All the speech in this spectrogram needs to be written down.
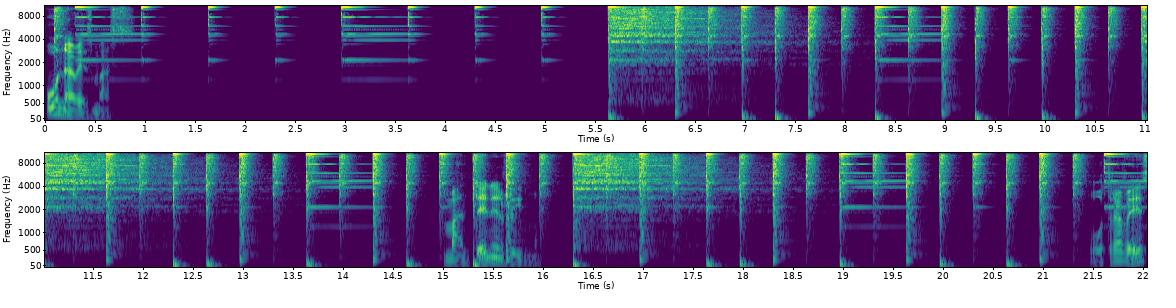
Una vez más. Mantén el ritmo. Otra vez.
